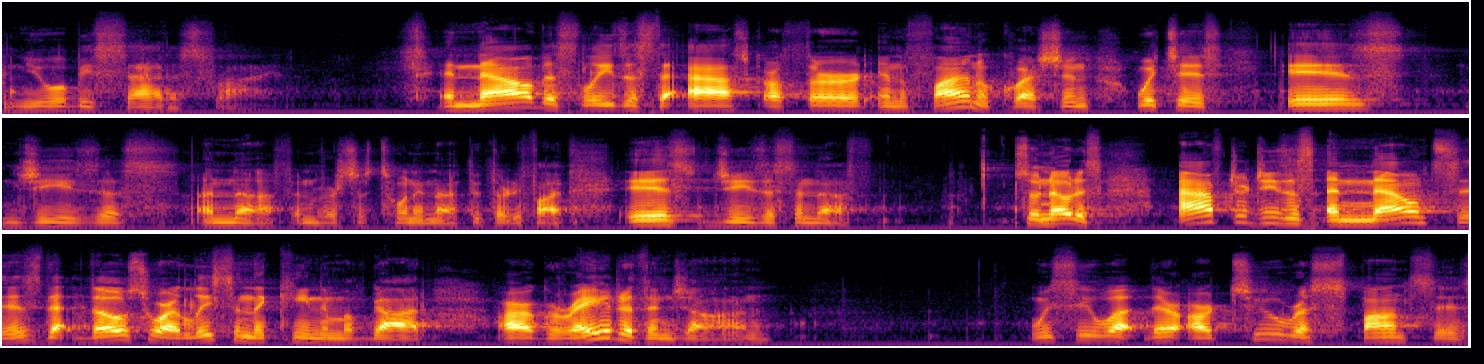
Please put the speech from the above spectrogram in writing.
then you will be satisfied. And now this leads us to ask our third and final question, which is Is Jesus enough? In verses 29 through 35. Is Jesus enough? So notice, after Jesus announces that those who are least in the kingdom of God are greater than John, we see what? There are two responses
